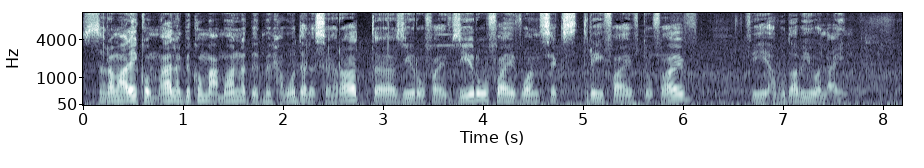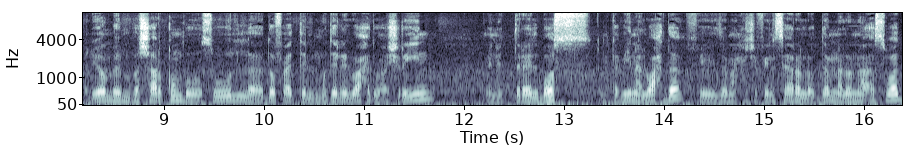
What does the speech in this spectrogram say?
السلام عليكم. أهلا بكم مع مهند بن حموده للسيارات آه، 050 516 3525 في أبو ظبي والعين. اليوم بنبشركم بوصول دفعة الموديل ال 21 من التريل بوس الكابينة الواحدة في زي ما إحنا شايفين السياره اللي قدامنا لونها أسود.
